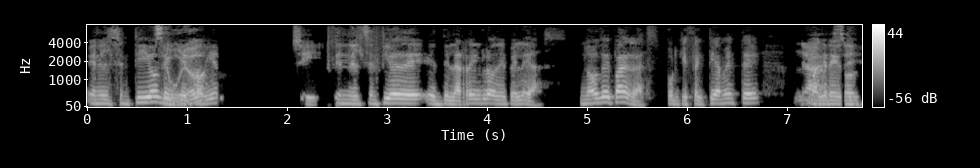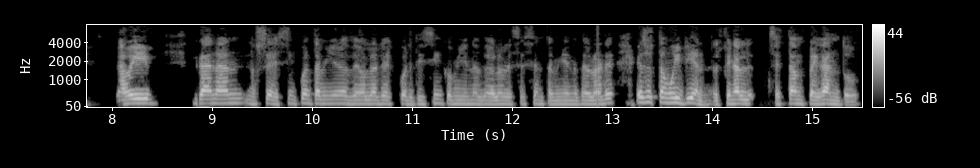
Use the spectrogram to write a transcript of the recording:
en el sentido de que todavía... Sí, en el sentido de, del arreglo de peleas, no de pagas, porque efectivamente Ya, McGregor, sí. David ganan, no sé, 50 millones de dólares, 45 millones de dólares, 60 millones de dólares. Eso está muy bien. Al final se están pegando.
